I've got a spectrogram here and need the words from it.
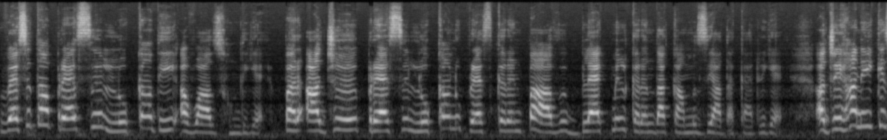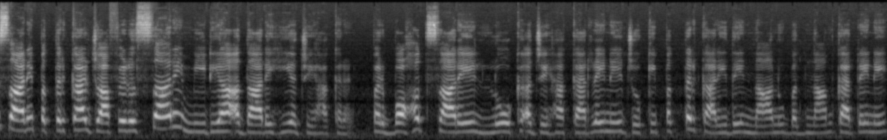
ਵੈਸੇ ਤਾਂ ਪ੍ਰੈਸ ਲੋਕਾਂ ਦੀ ਆਵਾਜ਼ ਹੁੰਦੀ ਹੈ, ਪਰ ਅੱਜ ਪ੍ਰੈਸ ਲੋਕਾਂ ਨੂੰ ਪ੍ਰੈਸ ਕਰਨ ਭਾਵ ਬਲੈਕਮੇਲ ਕਰਨ ਦਾ ਕੰਮ ਜ਼ਿਆਦਾ ਕਰ ਰਹੀ ਹੈ। ਅਜਿਹਾ ਨਹੀਂ ਕਿ ਸਾਰੇ ਪੱਤਰਕਾਰ ਜਾਂ ਫਿਰ ਸਾਰੇ ਮੀਡੀਆ ਅਦਾਰੇ ਹੀ ਅਜਿਹਾ ਕਰਨ, ਪਰ ਬਹੁਤ ਸਾਰੇ ਲੋਕ ਅਜਿਹਾ ਕਰ ਰਹੇ ਨੇ ਜੋ ਕਿ ਪੱਤਰਕਾਰੀ ਦੇ ਨਾਂ ਨੂੰ ਬਦਨਾਮ ਕਰ ਰਹੇ ਨੇ,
